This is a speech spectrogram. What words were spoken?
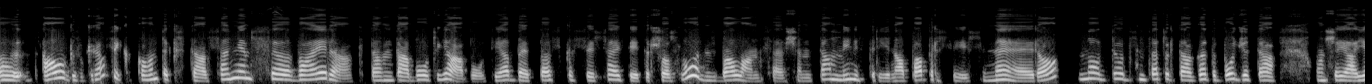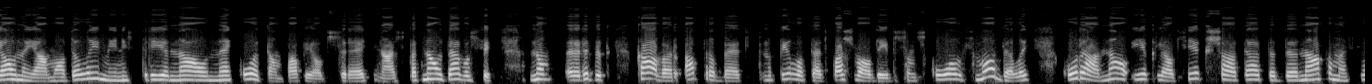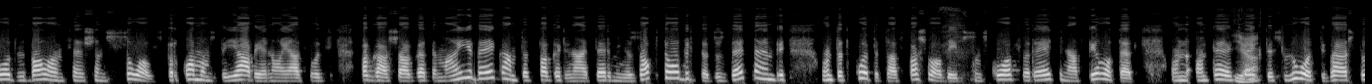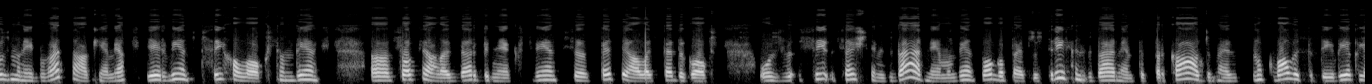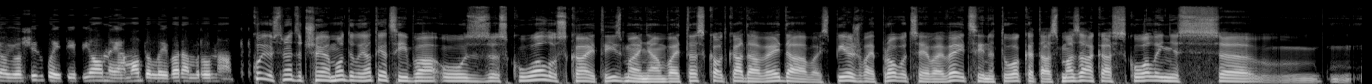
algas grafika kontekstā saņems vairāk, tam tā būtu jābūt, ja, bet tas, kas ir saistīts ar šo slodzes balansēšanu, tam ministrija nav paprasījusi ne eiro, no 24. gada budžetā, un šajā jaunajā modelī ministrija nav neko tam papildus rēķinājusi. Pat nav devusi, nu, redzat, kā var aprobēt, nu, pilotēt pašvaldības un skolas modeli, kurā nav iekļauts iekšā tātad eh, nākamais slodzes balansēšanas solis, par ko mums bija jāvienojās līdz pagājušā gada maija beigām, tad pagarināja termiņu uz oktobri, tad uz decembri, un tad ko tad tās pašvaldības un skolas var rēķināt, pilotēt. Un, un te es teiktu, es ļoti vērstu uzmanību vecākiem. Ja, ja ir viens psihologs un viens uh, sociālais darbinieks, viens uh, speciālais pedagogs uz 600 bērniem un viens logopēds uz 300 bērniem, tad par kādu mēs nu, kvalitatīvi iekļaujošu izglītību jaunajā modelī varam runāt. Ko jūs redzat šajā modelī attiecībā uz skolu skaita izmaiņām? Vai tas kaut kādā veidā vai spiež vai provocē vai veicina to, ka tās mazākās skoliņas uh,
